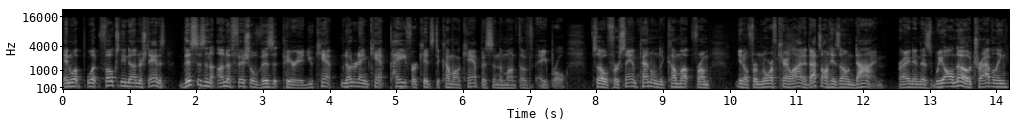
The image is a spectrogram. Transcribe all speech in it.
And what, what folks need to understand is this is an unofficial visit period. You can't Notre Dame can't pay for kids to come on campus in the month of April. So for Sam Pendleton to come up from you know, from North Carolina, that's on his own dime, right? And as we all know, traveling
